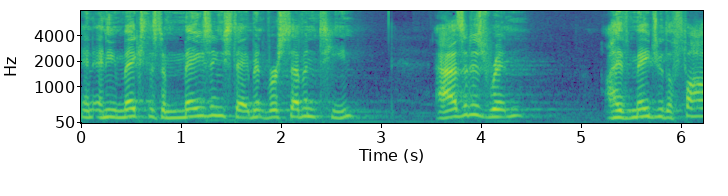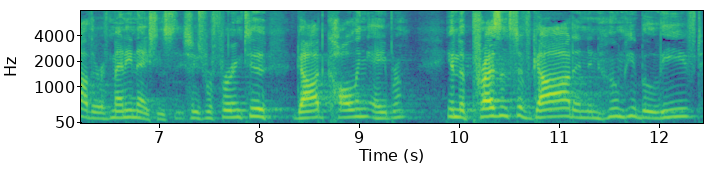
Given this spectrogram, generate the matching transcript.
and, and he makes this amazing statement, verse 17 As it is written, I have made you the father of many nations. So he's referring to God calling Abram in the presence of God and in whom he believed,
